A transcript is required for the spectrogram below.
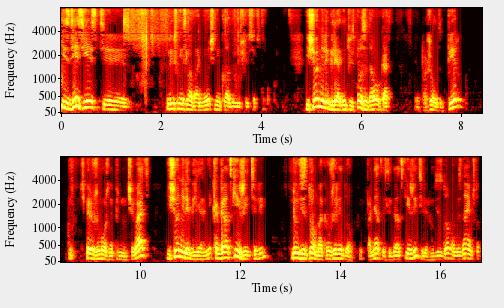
И здесь есть э, лишние слова, не очень укладывающиеся в строку. Еще не легли они, то есть после того, как прошел этот пир, теперь уже можно переночевать, еще не легли они, как городские жители, люди с дома окружили дом. Понятно, если городские жители, люди с дома, мы знаем, что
